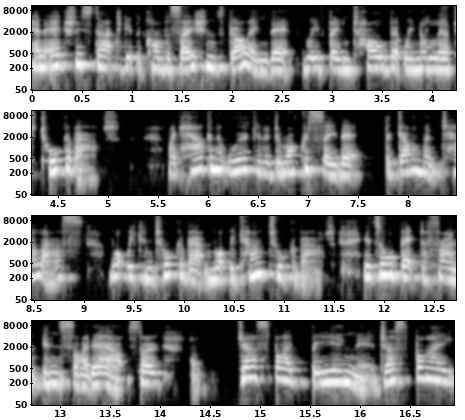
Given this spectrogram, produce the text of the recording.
and actually start to get the conversations going that we've been told that we're not allowed to talk about. Like, how can it work in a democracy that the government tell us what we can talk about and what we can't talk about? It's all back to front, inside out. So, just by being there, just by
